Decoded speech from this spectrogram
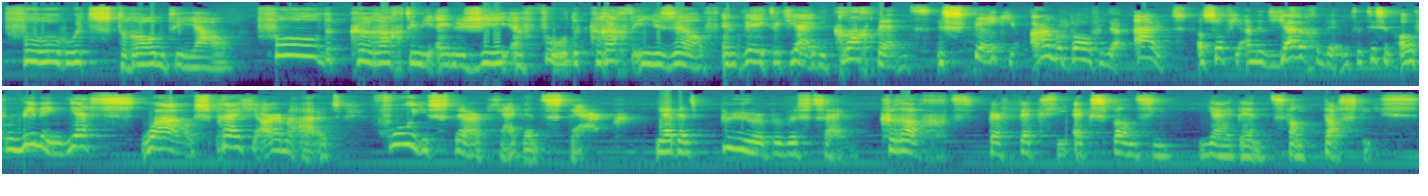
Voel hoe het stroomt in jou. Voel de kracht in die energie en voel de kracht in jezelf. En weet dat jij die kracht bent. En steek je armen boven je uit. Alsof je aan het juichen bent. Het is een overwinning. Yes. Wauw. Spreid je armen uit. Voel je sterk. Jij bent sterk. Jij bent puur bewustzijn. Kracht. Perfectie. Expansie. Jij bent fantastisch.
